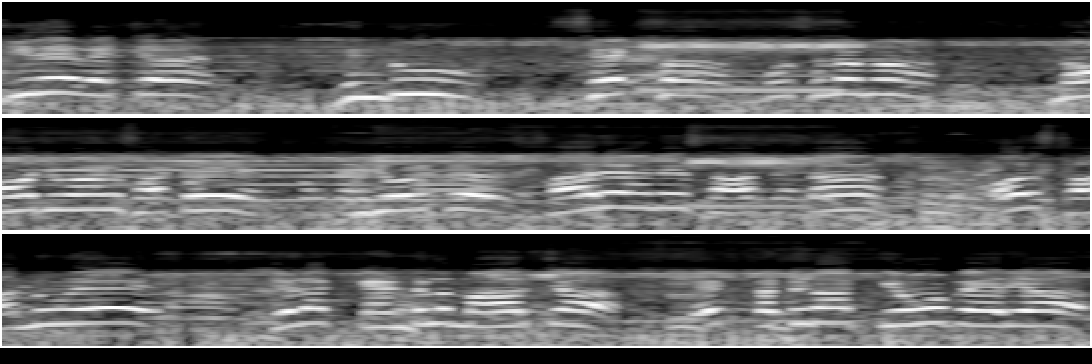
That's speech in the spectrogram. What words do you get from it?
ਜਿਹਦੇ ਵਿੱਚ ਹਿੰਦੂ ਸਿੱਖ ਮੁਸਲਮ ਨੌਜਵਾਨ ਸਾਡੇ ਬਜ਼ੁਰਗ ਸਾਰਿਆਂ ਨੇ ਸਾਥ ਦਿੱਤਾ। ਔਰ ਸਾਨੂੰ ਇਹ ਜਿਹੜਾ ਕੈਂਡਲ ਮਾਰਚ ਆ ਇਹ ਕੱਢਣਾ ਕਿਉਂ ਪੈ ਰਿਹਾ?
